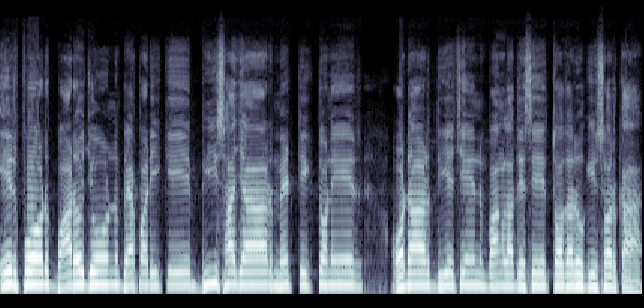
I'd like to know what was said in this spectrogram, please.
এরপর বারো জন ব্যাপারীকে বিশ হাজার মেট্রিক টনের অর্ডার দিয়েছেন বাংলাদেশের তদারকি সরকার।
